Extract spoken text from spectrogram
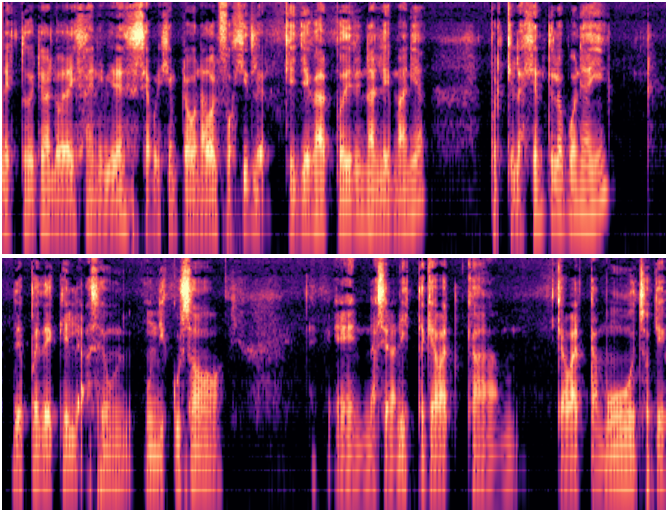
la historia lo deja en evidencia, por ejemplo, con Adolfo Hitler, que llega al poder en Alemania porque la gente lo pone ahí después de que él hace un, discurso eh, nacionalista que abarca, que abarca mucho, que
